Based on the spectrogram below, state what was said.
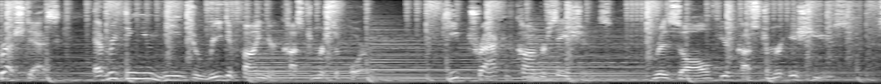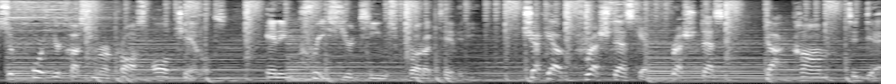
Freshdesk, everything you need to redefine your customer support. Keep track of conversations, resolve your customer issues, support your customer across all channels, and increase your team's productivity. Check out Freshdesk at freshdesk.com today.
